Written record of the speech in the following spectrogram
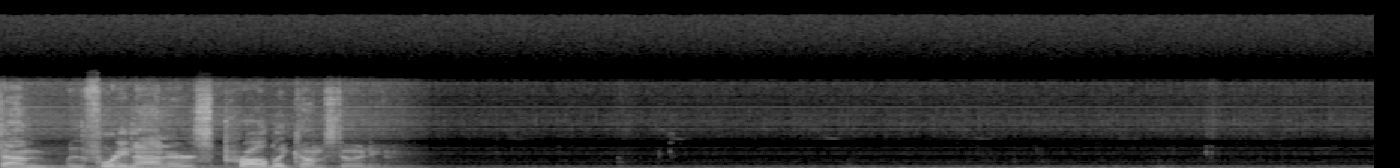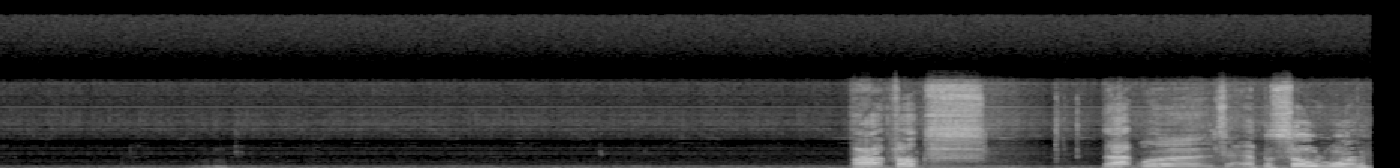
Time with the 49ers probably comes to an end. All right, folks, that was episode one.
